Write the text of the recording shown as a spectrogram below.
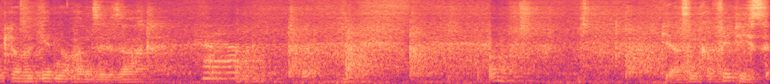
Mittlere geht noch, haben sie gesagt. Ja, ja. Oh. Die ersten Graffitis.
